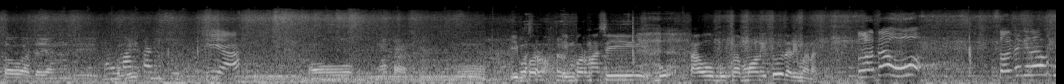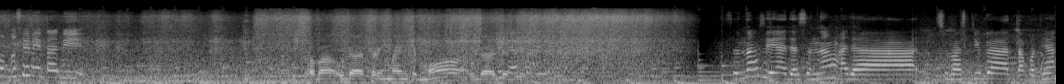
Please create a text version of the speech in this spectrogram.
atau ada yang dibeli? Mau makan sih. Iya. Mau makan. Mau... Impor, informasi Bu tahu buka mall itu dari mana? Enggak tahu. Soalnya kita langsung ke sini tadi. Bapak udah sering main ke mall, udah iya, jadi sering. Senang sih, ada senang, ada cemas juga. Takutnya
